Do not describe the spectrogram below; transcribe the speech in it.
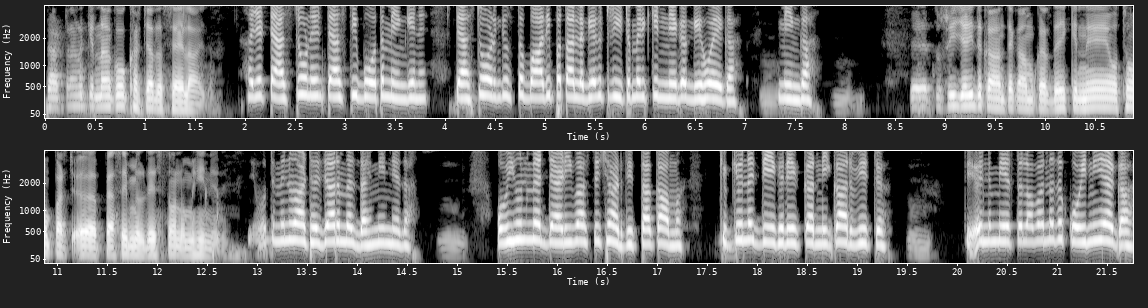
ਡਾਕਟਰਾਂ ਨੇ ਕਿੰਨਾ ਕੋ ਖਰਚਾ ਦੱਸਿਆ ਇਲਾਜ ਦਾ? ਹਜੇ ਟੈਸਟ ਹੋਣੇ ਟੈਸਟ ਹੀ ਬਹੁਤ ਮਹਿੰਗੇ ਨੇ। ਟੈਸਟ ਹੋਣਗੇ ਉਸ ਤੋਂ ਬਾਅਦ ਹੀ ਪਤਾ ਲੱਗੇਗਾ ਟ੍ਰੀਟਮੈਂਟ ਕਿੰਨੇ ਕੁ ਅੱਗੇ ਹੋਏਗਾ ਮਹਿੰਗਾ। ਤੇ ਤੁਸੀਂ ਜਿਹੜੀ ਦੁਕਾਨ ਤੇ ਕੰਮ ਕਰਦੇ ਸੀ ਕਿੰਨੇ ਉਥੋਂ ਪੈਸੇ ਮਿਲਦੇ ਸੀ ਤੁਹਾਨੂੰ ਮਹੀਨੇ ਦੇ? ਉਹ ਤੇ ਮੈਨੂੰ 8000 ਮਿਲਦਾ ਸੀ ਮਹੀਨੇ ਦਾ। ਉਹ ਵੀ ਹੁਣ ਮੇਰੇ ਡੈਡੀ ਵਾਸਤੇ ਛੱਡ ਦਿੱਤਾ ਕੰਮ ਕਿਉਂਕਿ ਉਹਨੇ ਦੇਖ ਰੇਖ ਕਰਨੀ ਘਰ ਵਿੱਚ। ਤੇ ਇਹਨੇ ਮੇਰੇ ਤੋਂ ਇਲਾਵਾ ਇਹਨਾਂ ਦਾ ਕੋਈ ਨਹੀਂ ਹੈਗਾ।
